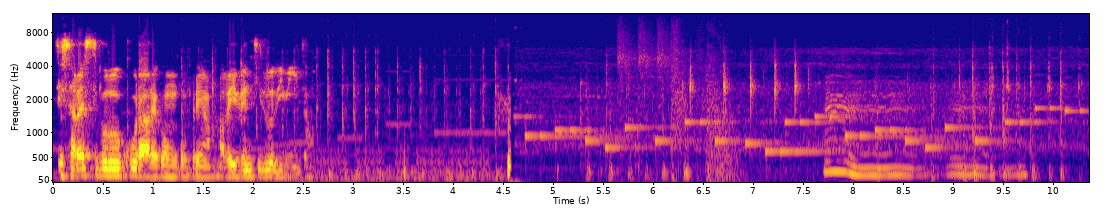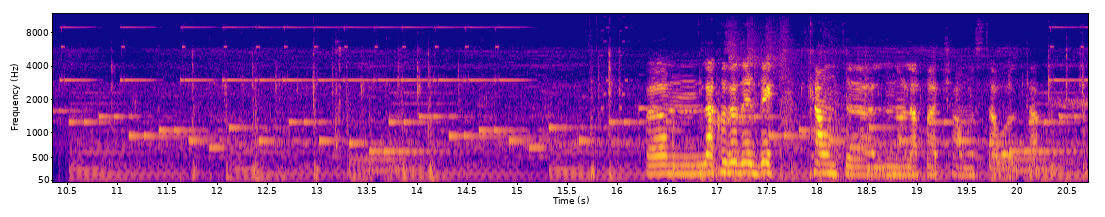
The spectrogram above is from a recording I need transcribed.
Ti saresti potuto curare comunque prima, avevi 22 di vita. Mm. Ehm, la cosa del deck count eh, non la facciamo stavolta.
